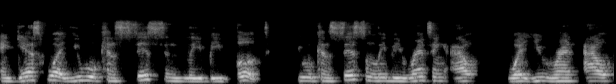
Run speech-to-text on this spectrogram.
And guess what? You will consistently be booked. You will consistently be renting out what you rent out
